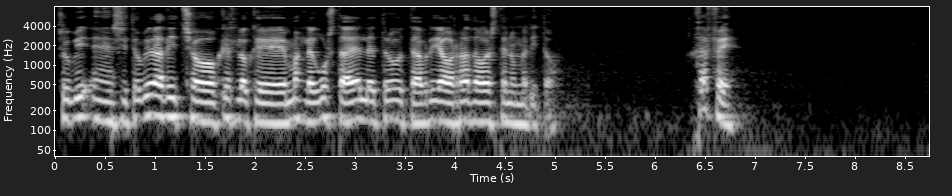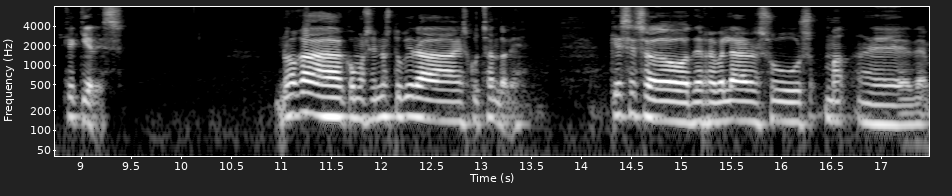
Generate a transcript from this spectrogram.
Si, eh, te hubiera dicho qué es lo que más le gusta a él, te habría ahorrado este numerito. Jefe. ¿Qué quieres? No haga como si no estuviera escuchándole. ¿Qué es eso de revelar sus eh,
